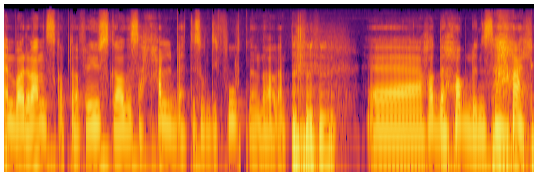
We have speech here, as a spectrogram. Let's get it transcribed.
enn bare vennskap. da, For jeg husker jeg hadde så helvetes vondt i foten den dagen. eh, hadde hagl under sel.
